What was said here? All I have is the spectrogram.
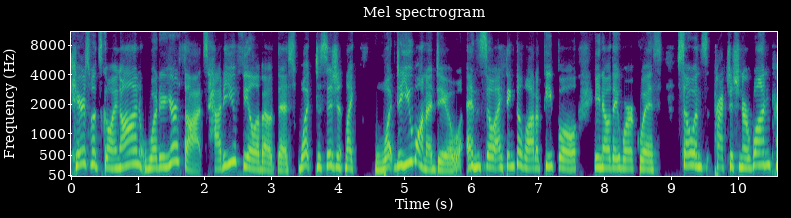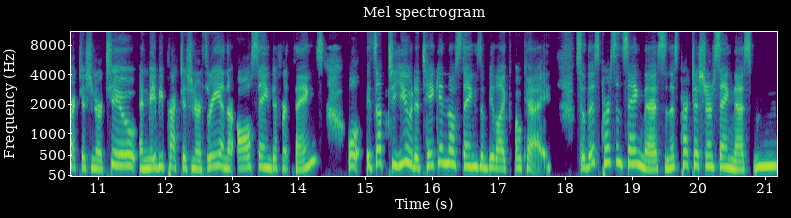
here's what's going on. What are your thoughts? How do you feel about this? What decision, like, what do you want to do? And so I think a lot of people, you know, they work with so and practitioner one, practitioner two, and maybe practitioner three, and they're all saying different things. Well, it's up to you to take in those things and be like, okay, so this person's saying this and this practitioner saying this. Mm,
